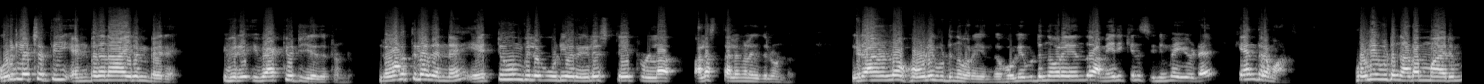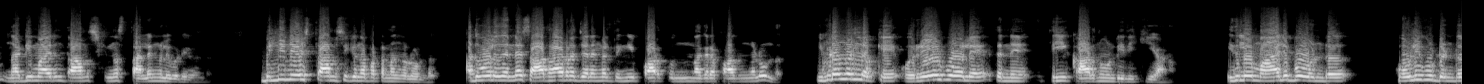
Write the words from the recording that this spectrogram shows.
ഒരു ലക്ഷത്തി എൺപതിനായിരം പേരെ ഇവർ ഇവാക്യുവേറ്റ് ചെയ്തിട്ടുണ്ട്. ലോകത്തിലെ തന്നെ ഏറ്റവും വില കൂടിയ റിയൽ എസ്റ്റേറ്റ് ഉള്ള പല സ്ഥലങ്ങളും ഇതിലുണ്ട്. ഇവിടാണല്ലോ ഹോളിവുഡ് എന്ന് പറയുന്നത്. ഹോളിവുഡ് എന്ന് പറയുന്നത് അമേരിക്കൻ സിനിമയുടെ കേന്ദ്രമാണ്. ഹോളിവുഡ് നടന്മാരും നടിമാരും താമസിക്കുന്ന സ്ഥലങ്ങൾ ഇവിടെയുണ്ട്. ബില്ലിനേഴ്സ് താമസിക്കുന്ന പട്ടണങ്ങളുണ്ട്. അതുപോലെ തന്നെ സാധാരണ ജനങ്ങൾ തിങ്ങിപ്പാർക്കുന്ന നഗരഭാഗങ്ങളുണ്ട്. ഇവിടങ്ങളിലൊക്കെ ഒരേപോലെ തന്നെ തീ കാർന്നുകൊണ്ടിരിക്കുകയാണ്. ഇതിൽ മാലിബു ഉണ്ട് ഹോളിവുഡ് ഉണ്ട്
